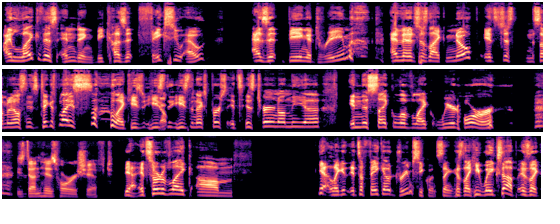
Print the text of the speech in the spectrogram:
I like this ending because it fakes you out as it being a dream, and then it's just like, nope, it's just somebody else needs to take his place. like he's he's Yep. the, he's the next person. It's his turn on the uh in this cycle of like weird horror. He's done his horror shift. Yeah, it's sort of like um yeah, like it, it's a fake out dream sequence thing because like he wakes up is like,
